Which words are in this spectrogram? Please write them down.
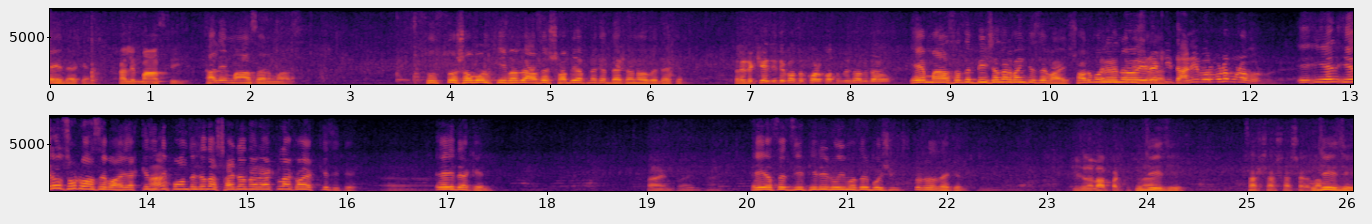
এই দেখেন। খালি মাছই। খালি মাছ আর মাছ। সুস্থ সবল কীভাবে আছে সবই আপনাকে দেখানো হবে দেখেন। তাহলে এটা কেজিতে কত কত পিস হবে দাও এ মাছ আছে বিশ হাজার ভাঙতেছে ভাই সর্বনিম্ন তাহলে তো 20,000 এটা কি ধানি বলব না মোনা বলব? এরও ছোট আছে ভাই এক কেজিতে হ্যাঁ? পঞ্চাশ হাজার ষাট হাজার এক লাখ হয় এক কেজিতে। এই দেখেন। এই আছে জি থ্রি রুই মাছের বৈশিষ্ট্যটা দেখেন। জি জি। জি জি।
